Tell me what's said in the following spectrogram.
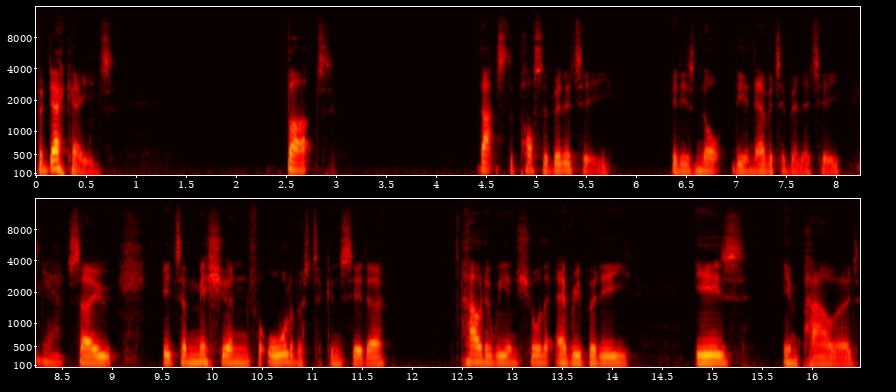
for decades. But that's the possibility it is not the inevitability. Yeah. so it's a mission for all of us to consider. How do we ensure that everybody is empowered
